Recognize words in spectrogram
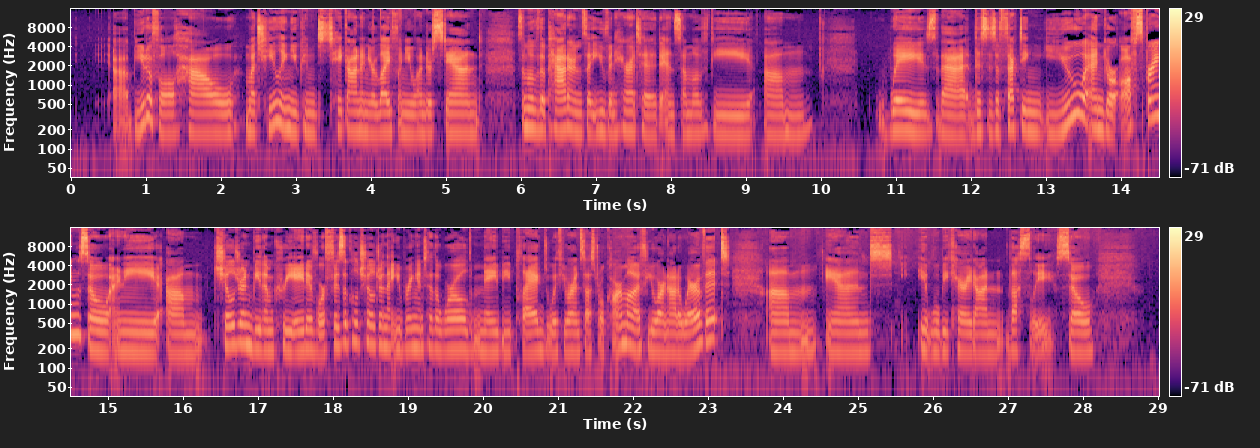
uh, beautiful how much healing you can take on in your life when you understand some of the patterns that you've inherited and some of the um, ways that this is affecting you and your offspring. So, any um, children, be them creative or physical children that you bring into the world, may be plagued with your ancestral karma if you are not aware of it. Um, and it will be carried on thusly. So,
